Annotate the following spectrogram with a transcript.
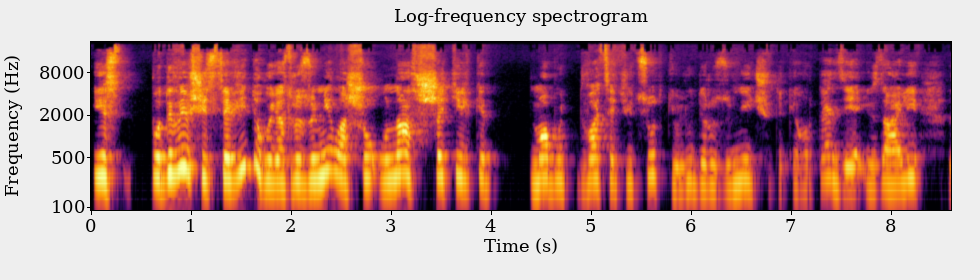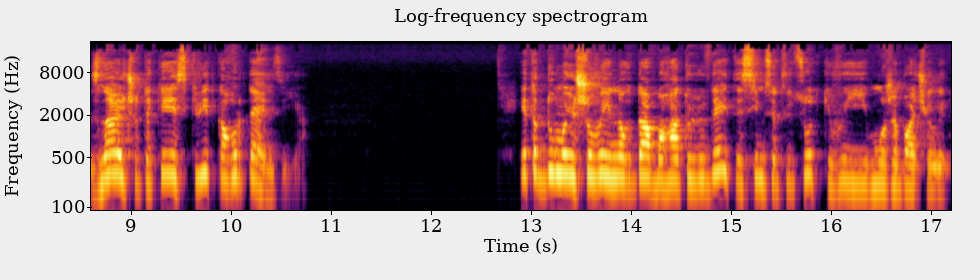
І подивившись це відео, я зрозуміла, що у нас ще тільки, мабуть, 20% люди розуміють, що таке гортензія, і взагалі знають, що таке є квітка гортензія. Я так думаю, що ви іноді багато людей, це 70%, ви її, може, бачили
